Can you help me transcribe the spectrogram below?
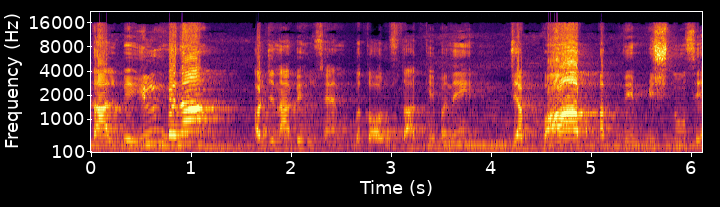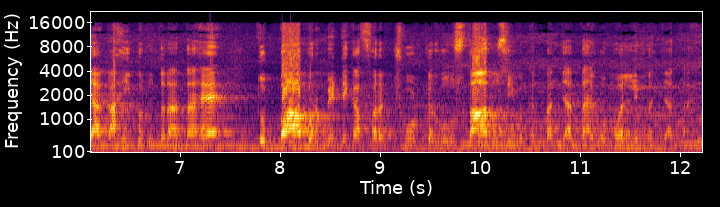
तालब इल्म बना और जनाब हुसैन बतौर उस्ताद के बने। जब बाप अपने मिशनों से आगाही पर उतर आता है तो बाप और बेटे का फ़र्क छोड़कर वो उस्ताद उसी वक्त बन जाता है, वो मौलिम बन जाता है।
